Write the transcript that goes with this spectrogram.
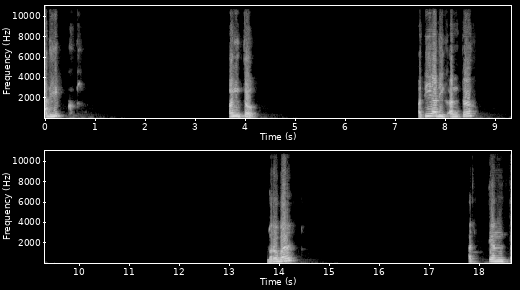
अधिक अंत. अति अधिक अंत. बरोबर? अत्यंत.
